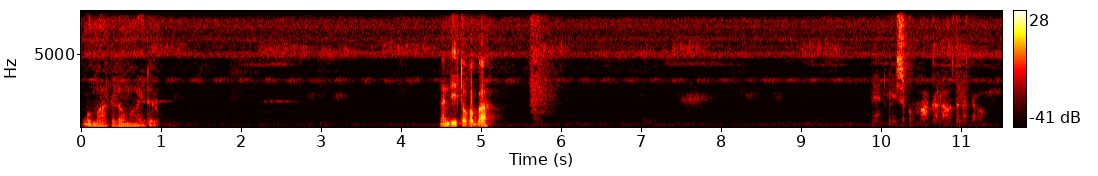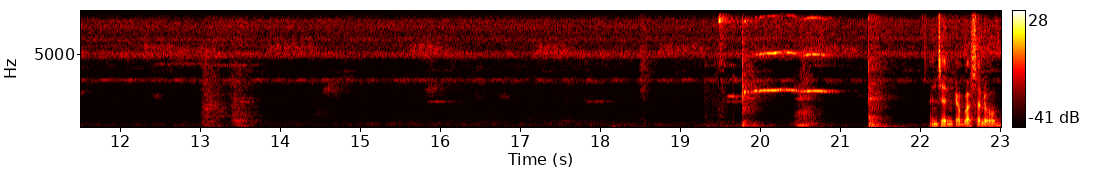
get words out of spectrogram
gumagalaw mga idol. Nandito ka ba? Ayan guys, gumagalaw talaga. oh. Nandyan ka ba sa loob?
